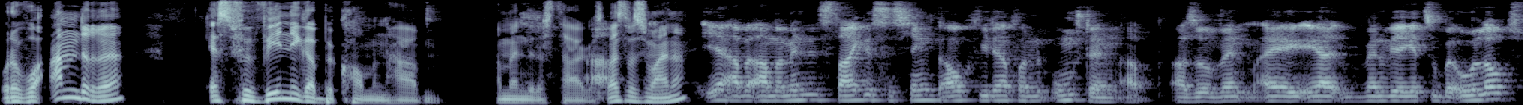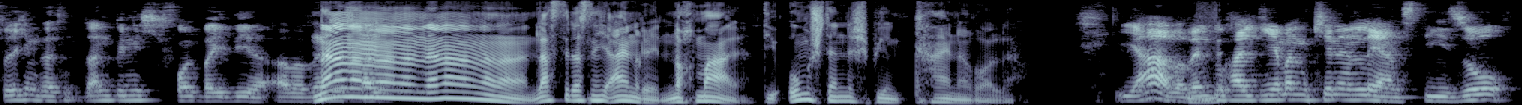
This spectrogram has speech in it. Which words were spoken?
oder wo andere es für weniger bekommen haben. Am Ende des Tages. Ah, weißt du, was ich meine? Ja, aber am Ende des Tages, es hängt auch wieder von den Umständen ab. Also wenn, äh, wenn wir jetzt über Urlaub sprechen, das, dann bin ich voll bei dir. Aber nein, nein, nein, halt nein, nein, nein, nein, nein, lass dir das nicht einreden. Nochmal, die Umstände spielen keine Rolle. Ja, aber wenn du halt jemanden kennenlernst, die so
